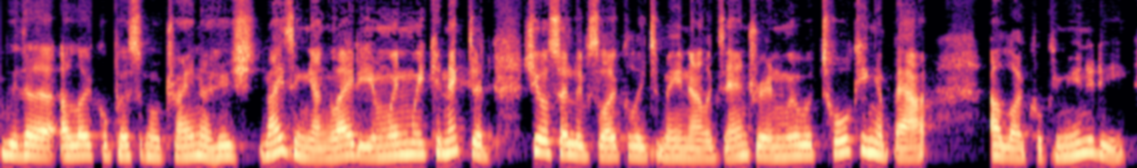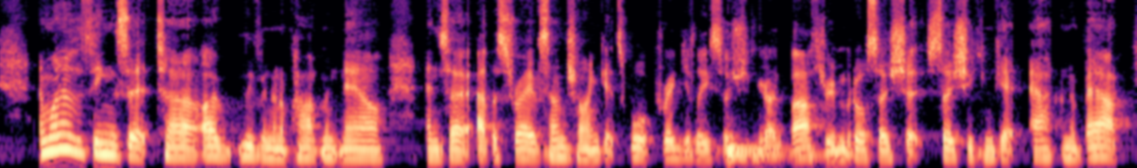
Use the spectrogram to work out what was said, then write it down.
with a, a, local personal trainer who's an amazing young lady. And when we connected, she also lives locally to me in Alexandria, and we were talking about our local community. And one of the things that uh, I live in an apartment now, and so Atlas Ray of Sunshine gets walked regularly so she can go to the bathroom, but also so she can get out and about.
